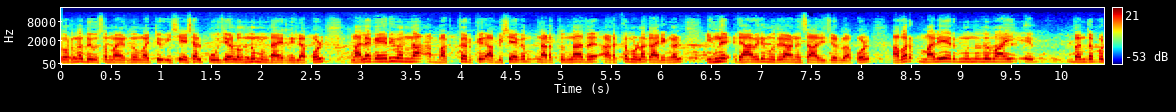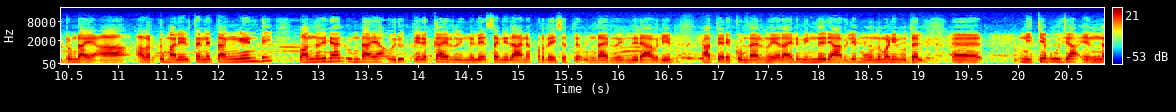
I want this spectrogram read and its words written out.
തുറന്ന ദിവസമായിരുന്നു. മറ്റു വിശേഷാൽ പൂജകളൊന്നും ഉണ്ടായിരുന്നില്ല. അപ്പോൾ മല കയറി വന്ന ഭക്തർക്ക് അഭിഷേകം നടത്തുന്നത് അടക്കമുള്ള കാര്യങ്ങൾ ഇന്ന് രാവിലെ മുതലാണ് സാധിച്ചുള്ളൂ അപ്പോൾ അവർ മലയിറങ്ങുന്നതുമായി ബന്ധപ്പെട്ടുണ്ടായ ആ അവർക്ക് മലയിൽ തന്നെ തങ്ങേണ്ടി വന്നതിനാൽ ഉണ്ടായ ഒരു തിരക്കായിരുന്നു. ഇന്നലെ സന്നിധാന പ്രദേശത്ത് ഉണ്ടായിരുന്നത് ഇന്ന് രാവിലെയും ആ തിരക്കുണ്ടായിരുന്നു. ഏതായാലും ഇന്ന് രാവിലെ മൂന്ന് മണി മുതൽ നിത്യപൂജ എന്ന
